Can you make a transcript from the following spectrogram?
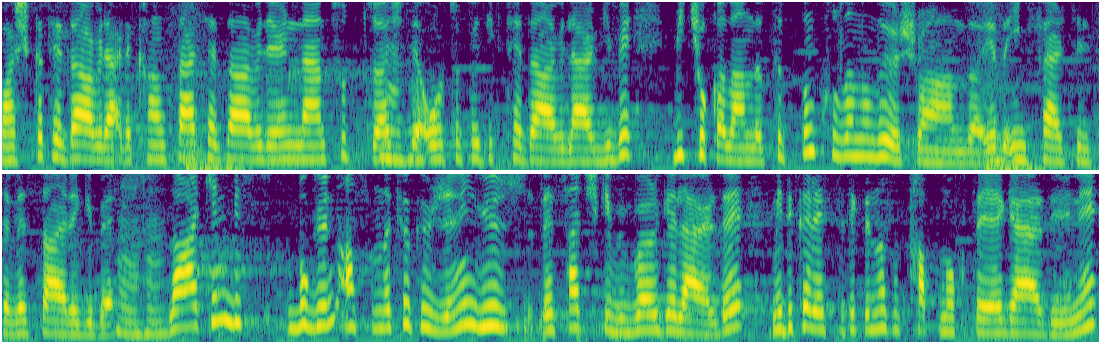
başka tedavilerde, kanser tedavilerinden tut da işte ortopedik tedaviler gibi birçok alanda tıbbın kullanılıyor şu anda ya da infertilite vesaire gibi. Lakin biz bugün aslında kök hücrenin yüz ve saç gibi bölgelerde medikal estetikte nasıl tap noktaya geldiğini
